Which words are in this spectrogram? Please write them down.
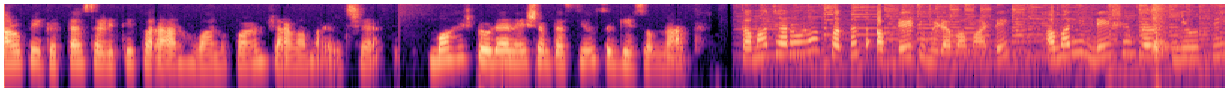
આરોપી ઘટના સ્થળેથી ફરાર હોવાનું પણ જાણવા મળેલ છે. Mahesh Toda nation plus news, Gir Somnath. સમાચારોના સતત અપડેટ મેળવવા માટે અમારી નેશન પ્લસ ન્યૂઝની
